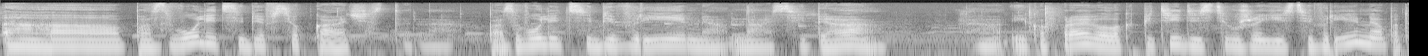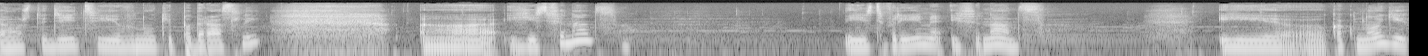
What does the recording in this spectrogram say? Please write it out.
А, позволить себе все качественно, позволить себе время на себя. И, как правило, к 50 уже есть и время, потому что дети и внуки подросли. А, есть финансы. Есть время и финансы. И э, как многие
